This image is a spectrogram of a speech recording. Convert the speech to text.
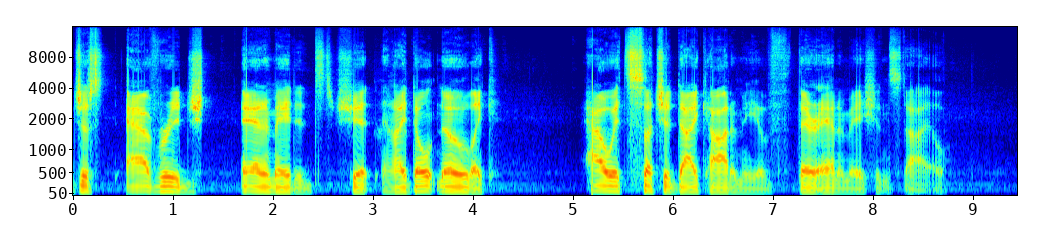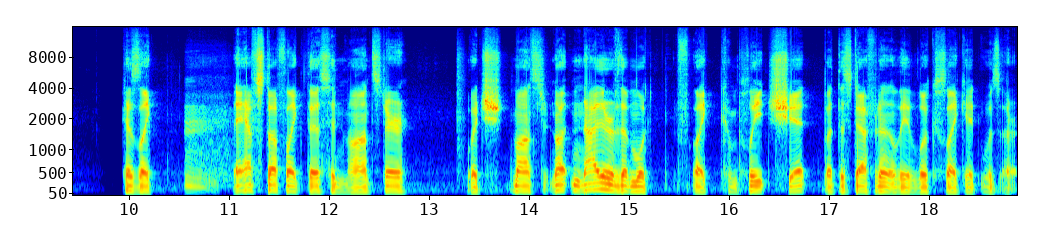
just average animated shit and I don't know like how it's such a dichotomy of their animation style. Cuz like they have stuff like this in Monster, which Monster not, neither of them look like complete shit, but this definitely looks like it was. A,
